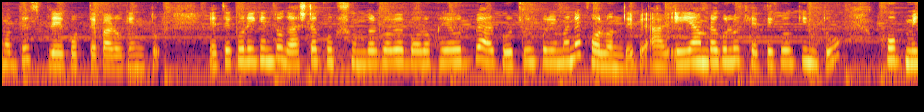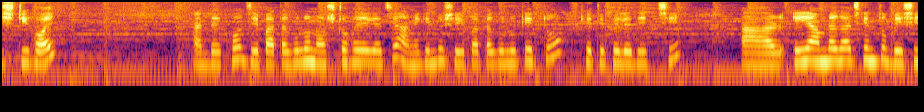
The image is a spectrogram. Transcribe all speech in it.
মধ্যে স্প্রে করতে পারো কিন্তু। এতে করে কিন্তু গাছটা খুব সুন্দরভাবে বড় হয়ে উঠবে আর প্রচুর পরিমাণে ফলন দেবে। আর এই আমড়াগুলো খেতেও কিন্তু খুব মিষ্টি হয়। আর দেখো যে পাতাগুলো নষ্ট হয়ে গেছে, আমি কিন্তু সেই পাতাগুলোকে একটু কেটে ফেলে দিচ্ছি। আর এই আমড়া গাছ কিন্তু বেশি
